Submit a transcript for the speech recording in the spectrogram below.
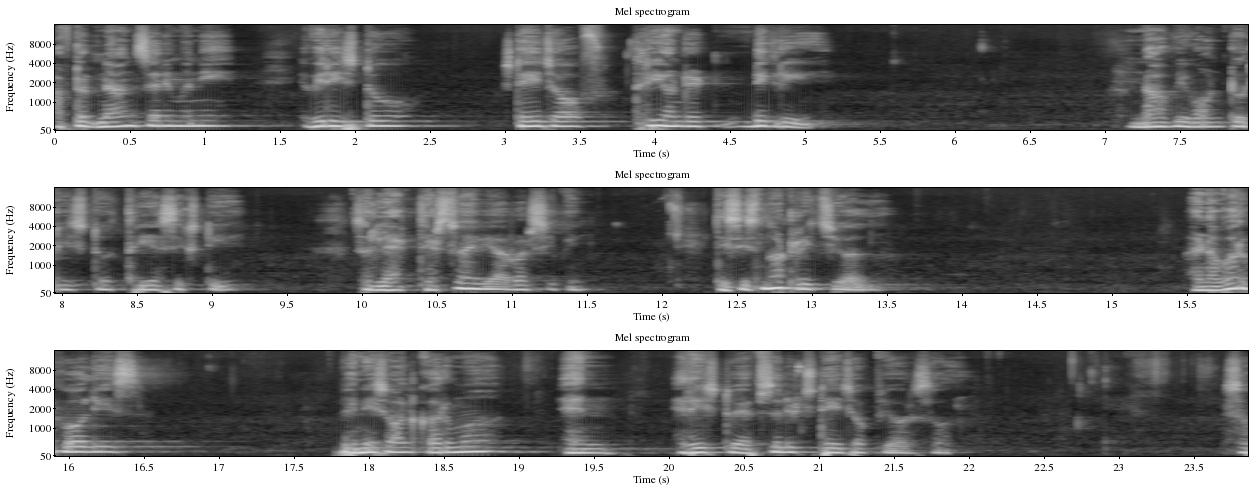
After Gnan ceremony, we reach to stage of 300 degree. Now we want to reach to 360. So let, that's why we are worshipping. This is not ritual. And our goal is finish all karma and reach to absolute stage of pure soul. So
